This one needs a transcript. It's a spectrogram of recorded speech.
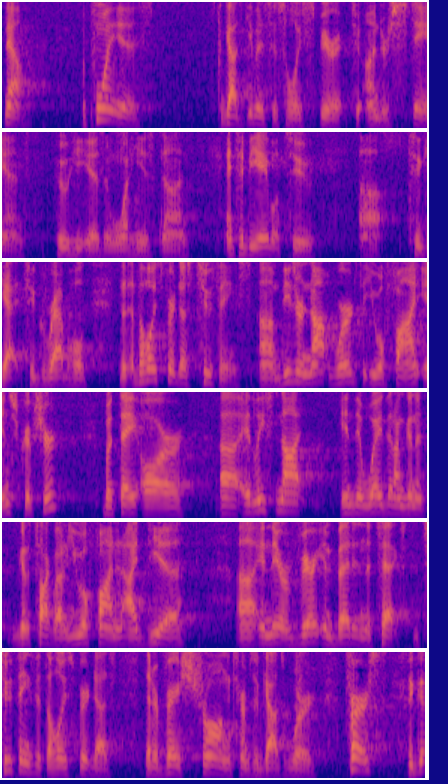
Now, the point is, God's given us His Holy Spirit to understand who He is and what He has done, and to be able to uh, to get to grab hold. The, the Holy Spirit does two things. Um, these are not words that you will find in Scripture, but they are uh, at least not in the way that I'm going to talk about. You will find an idea, uh, and they are very embedded in the text. The two things that the Holy Spirit does that are very strong in terms of God's word. First, the,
